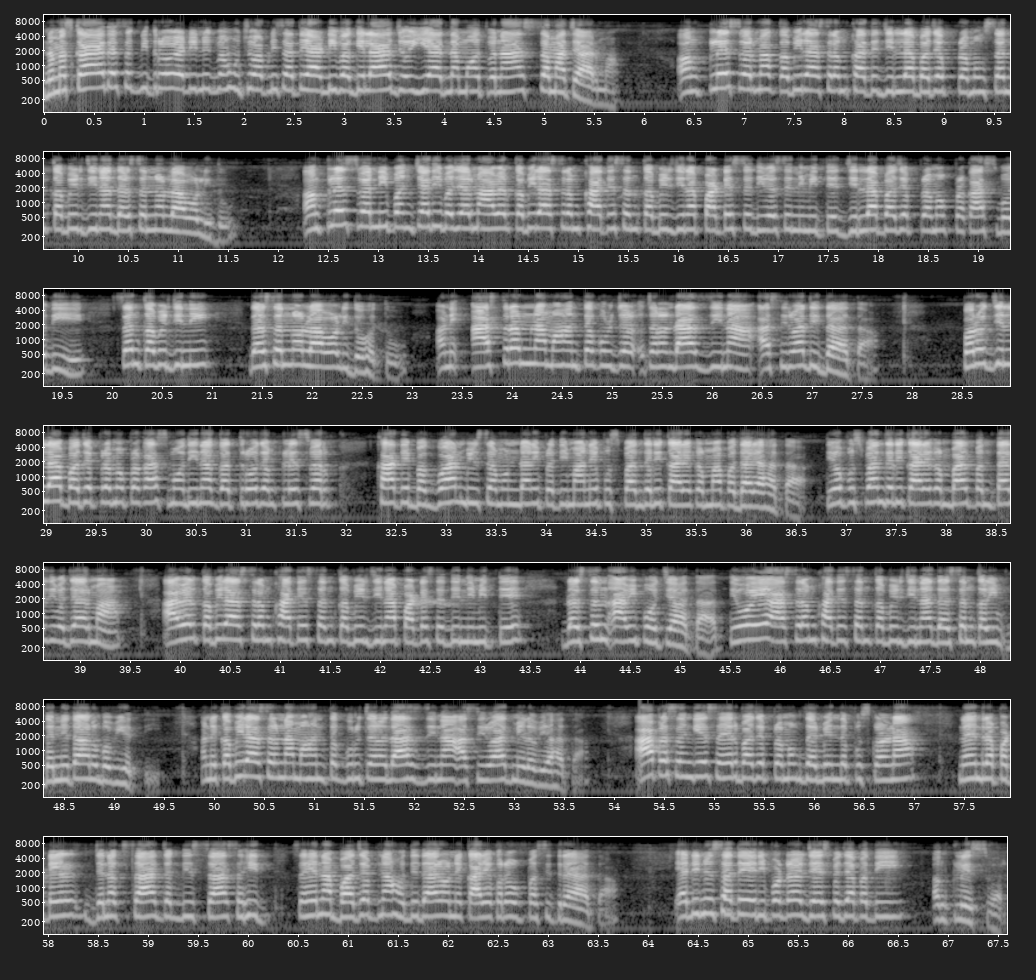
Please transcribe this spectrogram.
નમસ્કાર, દર્શક મિત્રો. એડી ન્યૂઝમાં હું છું આપણી સાથે આરડી વાઘેલા. જોઈએ આજના મહત્વના સમાચારમાં. અંકલેશ્વરમાં કબીર આશ્રમ ખાતે જિલ્લા ભાજપ પ્રમુખ સંત કબીરજીના દર્શનનો લાવો લીધો. અંકલેશ્વરની પંચાયતી બજારમાં આવેલ કબીર આશ્રમ ખાતે સંત કબીરજીના પાટેશ્વર દિવસે નિમિત્તે જિલ્લા ભાજપ પ્રમુખ પ્રકાશ મોદીએ સંત કબીરજીની દર્શનનો લાવો લીધો હતો અને આશ્રમના મહંત ગુરુચરણદાસજીના આશીર્વાદ લીધા હતા. ભરૂચ જિલ્લા ભાજપ પ્રમુખ પ્રકાશ મોદીના ગતરોજ અંકલેશ્વર ખાતે ભગવાન બિરસા મુંડાની પ્રતિમાને પુષ્પાંજલિ કાર્યક્રમમાં પધાર્યા હતા. તેઓ પુષ્પાંજલિ કાર્યક્રમ બાદ પંતાજી બજારમાં આવેલ કબીર આશ્રમ ખાતે સંત કબીરજીના પાટેશ્વર નિમિત્તે દર્શન આવી પહોંચ્યા હતા. તેઓએ આશ્રમ ખાતે સંત કબીરજીના દર્શન કરી ધન્યતા અનુભવી હતી અને કબીર આશ્રમના મહંત ગુરુચરણદાસજીના આશીર્વાદ મેળવ્યા હતા. આ પ્રસંગે શહેર ભાજપ પ્રમુખ ધર્મેન્દ્ર પુષ્કરણા નરેન્દ્ર પટેલ, જનક શાહ, જગદીશ શાહ સહિત શહેરના ભાજપના હોદ્દેદારો અને કાર્યકરો ઉપસ્થિત રહ્યા હતા એડી ન્યૂઝ સાથે reporter Jayesh Prajapati, Ankleshwar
